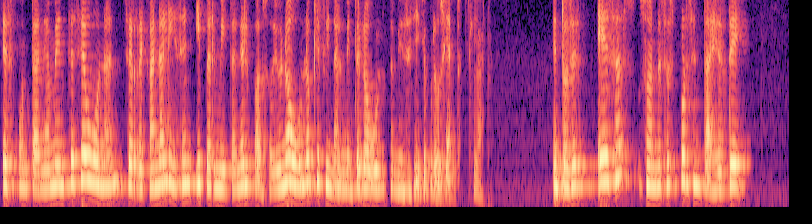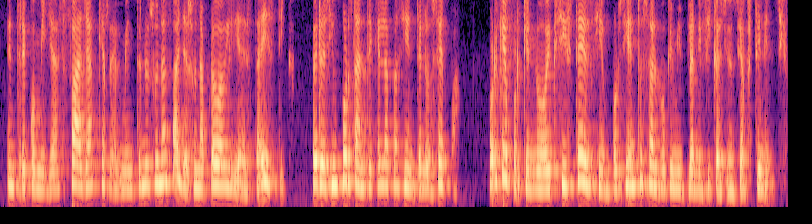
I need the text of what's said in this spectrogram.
espontáneamente se unan, se recanalicen y permitan el paso de un óvulo que finalmente el óvulo también se sigue produciendo. Claro. Entonces, esas son esos porcentajes de, entre comillas, falla, que realmente no es una falla, es una probabilidad estadística. Pero es importante que la paciente lo sepa. ¿Por qué? Porque no existe el 100% salvo que mi planificación sea abstinencia.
